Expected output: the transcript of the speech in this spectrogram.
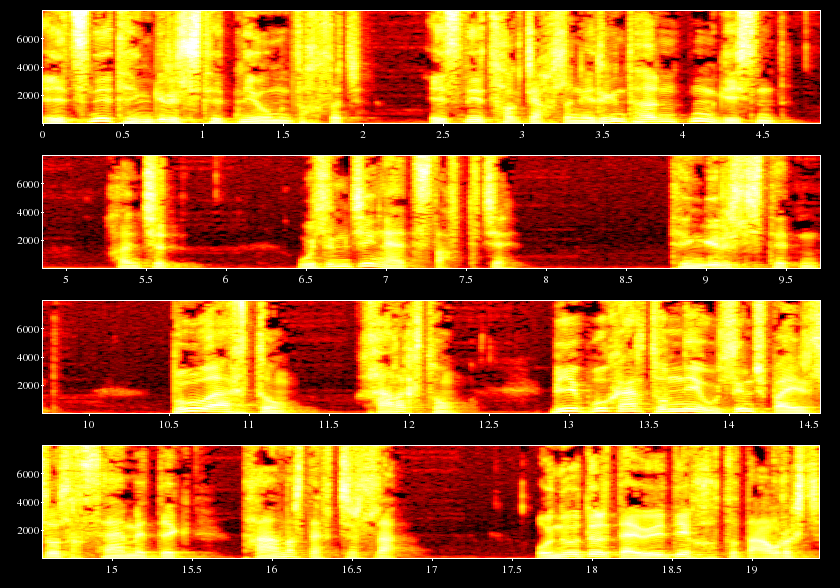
эзний тэнгэрлэгч тэдний өмнө зогсож эзний цог жавхлан эргэн тойронд нь гисэнд хончид үлэмжийн айдас давтжээ. Тэнгэрлэгч тэдэнд "Бүү айхтун, харагтун, би бүх ард түмний үлэмж баярлуулах сайн мэдээг та нарт авчирлаа. Өнөөдөр Давидын хотод аврагч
